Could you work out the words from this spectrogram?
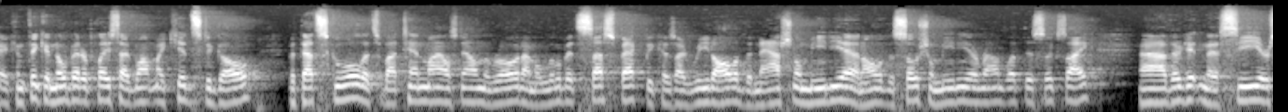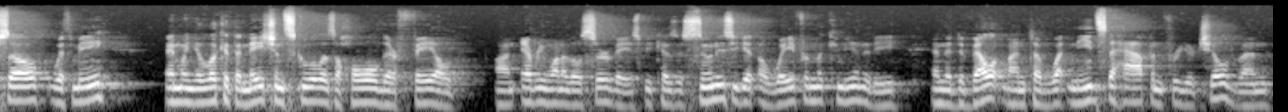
I can think of no better place I'd want my kids to go. But that school that's about 10 miles down the road, I'm a little bit suspect because I read all of the national media and all of the social media around what this looks like. Uh, they're getting a C or so with me. And when you look at the nation school as a whole, they're failed on every one of those surveys because as soon as you get away from the community and the development of what needs to happen for your children,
